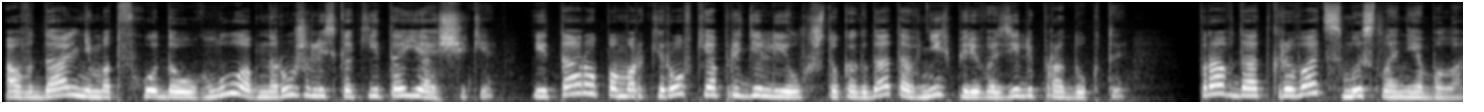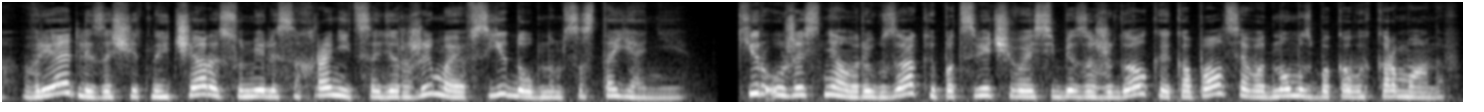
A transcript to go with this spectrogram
а в дальнем от входа углу обнаружились какие-то ящики, и Таро по маркировке определил, что когда-то в них перевозили продукты. Правда, открывать смысла не было. Вряд ли защитные чары сумели сохранить содержимое в съедобном состоянии. Кир уже снял рюкзак и, подсвечивая себе зажигалкой, копался в одном из боковых карманов.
